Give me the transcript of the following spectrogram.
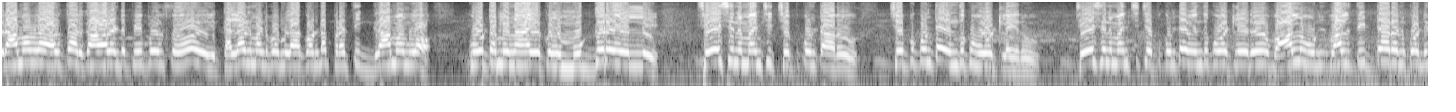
గ్రామంలో వెళ్తారు. కావాలంటే పీపుల్స్ కళ్యాణ మండపం లేకుండా ప్రతి గ్రామంలో కూటమి నాయకులు ముగ్గురు వెళ్ళి చేసిన మంచి చెప్పుకుంటారు. చెప్పుకుంటే ఎందుకు ఓట్లేరు? చేసిన మంచి చెప్పుకుంటే ఎందుకు ఓట్లేరు? వాళ్ళు వాళ్ళు తిట్టారు అనుకోండి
